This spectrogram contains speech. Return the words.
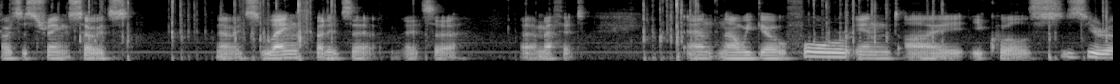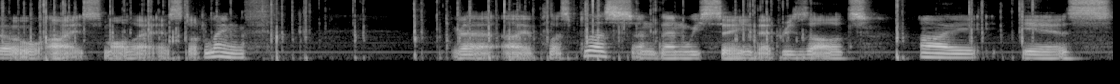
Oh, it's a string, so it's no, it's length, but it's a it's a, a method. And now we go for int i equals zero, i smaller s dot length, uh, i plus plus, and then we say that result i is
